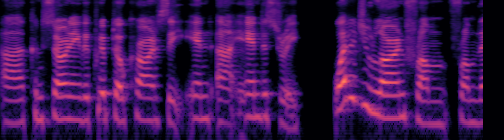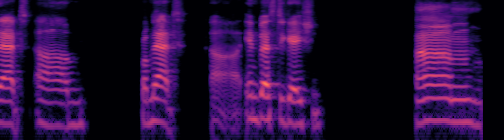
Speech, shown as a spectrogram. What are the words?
uh, concerning the cryptocurrency in, uh, industry. What did you learn from from that um, from that uh, investigation? Um,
